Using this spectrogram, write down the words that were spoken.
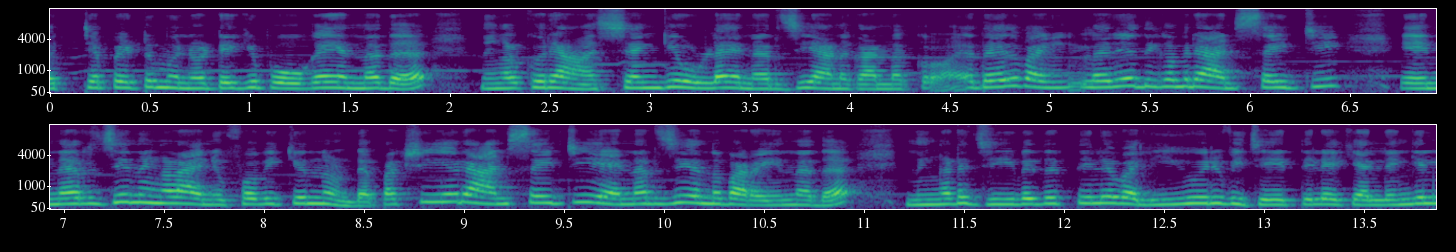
ഒറ്റപ്പെട്ട് മുന്നോട്ടേക്ക് പോവുക എന്നത് നിങ്ങൾക്കൊരു ആശങ്കയുള്ള എനർജിയാണ് കാരണം അതായത് വളരെയധികം ഒരു ആൻസൈറ്റി എനർജി നിങ്ങൾ അനുഭവിക്കുന്നുണ്ട്. പക്ഷേ ഈ ഒരു ആൻസൈറ്റി എനർജി എന്ന് പറയുന്നത് നിങ്ങളുടെ ജീവിതത്തിൽ വലിയൊരു വിജയത്തിലേക്ക് അല്ലെങ്കിൽ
